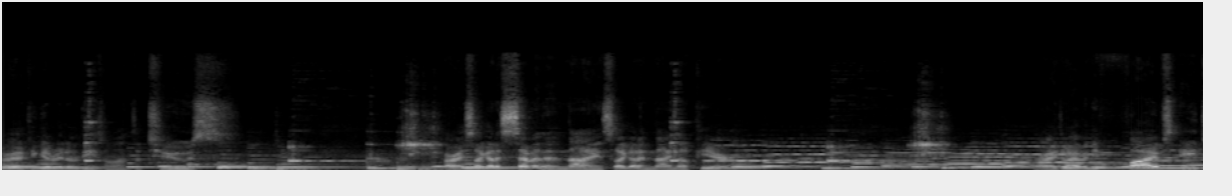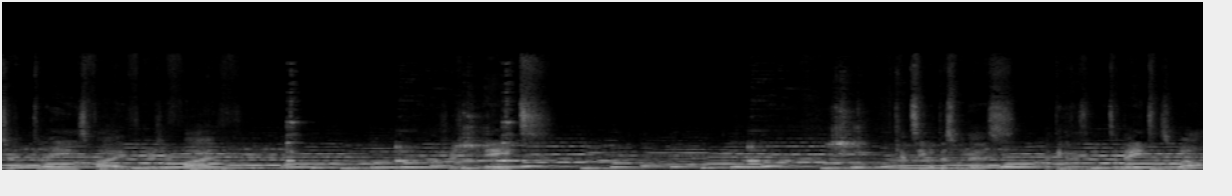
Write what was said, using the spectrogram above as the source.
Alright, I can get rid of these ones, the twos. Alright, so I got a 7 and a 9, so I got a 9 up here. Alright, do I have any 5s, 8s, or 3s? 5, here's a 5. Here's an 8. Can't see what this one is. I think it's an, it's an 8 as well.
